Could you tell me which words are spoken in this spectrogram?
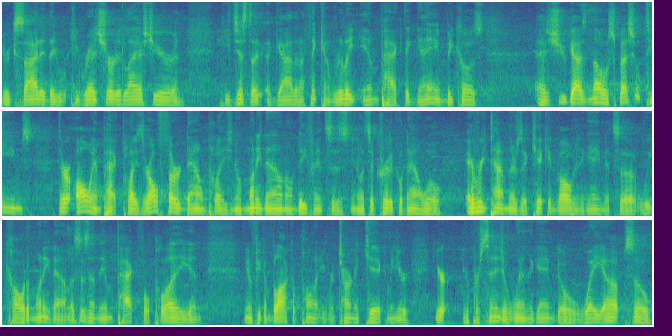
you're excited. They he redshirted last year and he's just a, a guy that I think can really impact the game because as you guys know special teams they're all impact plays. They're all third down plays. You know, money down on defense is, you know, it's a critical down. Well, every time there's a kick involved in the game, it's a we call it a money down. This is an impactful play, and you know, if you can block a punt, you return a kick. I mean, your your your percentage of winning the game go way up. So.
